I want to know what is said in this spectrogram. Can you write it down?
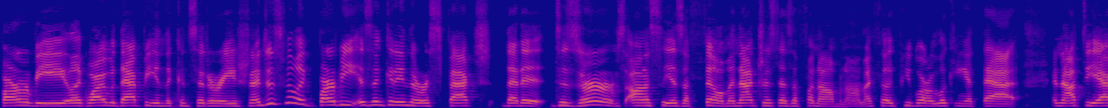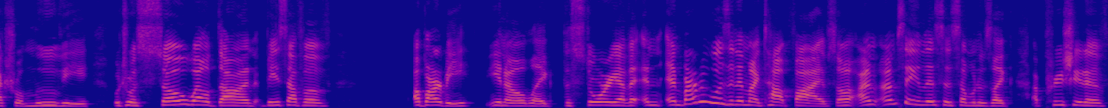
barbie like why would that be in the consideration? I just feel like barbie isn't getting the respect that it deserves honestly as a film and not just as a phenomenon. I feel like people are looking at that and not the actual movie which was so well done based off of a barbie you know like the story of it and and barbie wasn't in my top five so i'm, I'm saying this as someone who's like appreciative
